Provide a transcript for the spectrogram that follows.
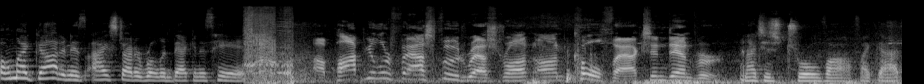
oh my God. And his eyes started rolling back in his head. A popular fast food restaurant on Colfax in Denver. And I just drove off. I got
